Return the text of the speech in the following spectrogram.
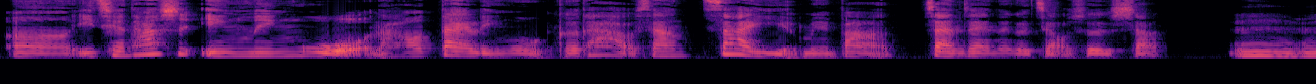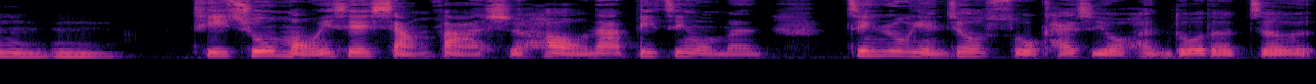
呃，以前他是引领我，然后带领我，可他好像再也没办法站在那个角色上。嗯嗯嗯提出某一些想法的时候，那毕竟我们进入研究所，开始有很多的哲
